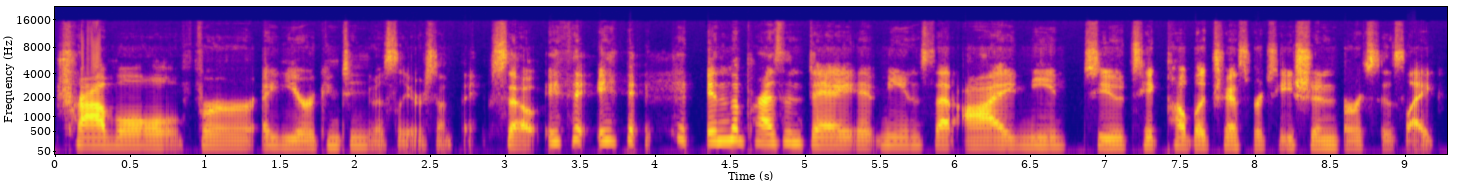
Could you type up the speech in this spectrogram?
travel for a year continuously or something. So in the present day, it means that I need to take public transportation versus like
